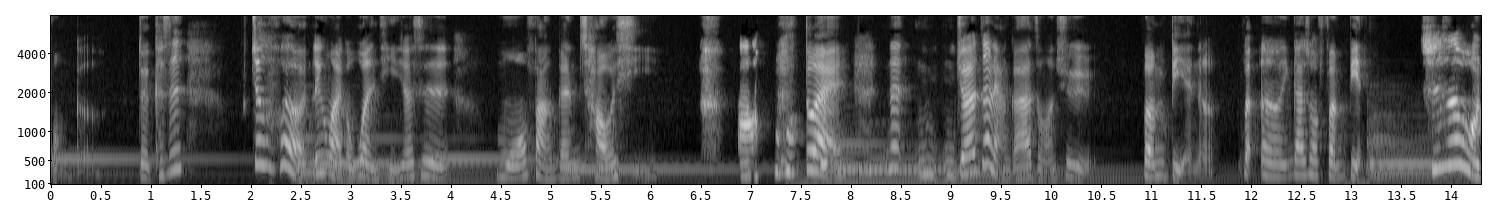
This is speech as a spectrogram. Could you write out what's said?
风格。对，可是就会有另外一个问题，就是模仿跟抄袭。啊，对，那你你觉得这两个要怎么去分别呢？分嗯，应该说分辨。其实我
